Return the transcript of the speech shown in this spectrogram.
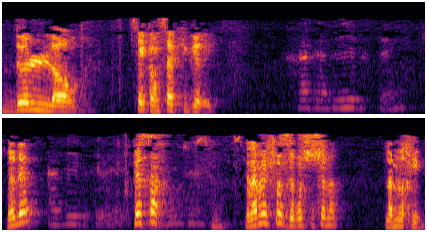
de l'ordre. C'est comme ça que tu guéris. C'est ça. C'est la même chose, c'est Rosh Hashanah. La Mlachim.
